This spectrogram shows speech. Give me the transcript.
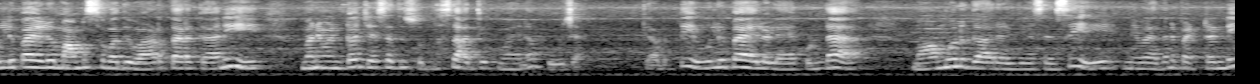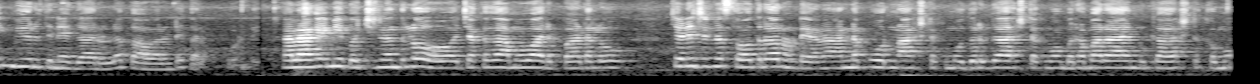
ఉల్లిపాయలు మాంసం అది వాడతారు కానీ మనం ఇంట్లో చేసేది శుద్ధ సాత్వికమైన పూజ. కాబట్టి ఉల్లిపాయలు లేకుండా మామూలు గారెలు చేసేసి నివేదన పెట్టండి. మీరు తినే గారెల్లో కావాలంటే కలుపుకోండి. అలాగే మీకు వచ్చినందులో చక్కగా అమ్మవారి పాటలు చిన్న చిన్న స్తోత్రాలు ఉంటాయి అన్నపూర్ణాష్టకము దుర్గాష్టకము భ్రమరాంబికాష్టకము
